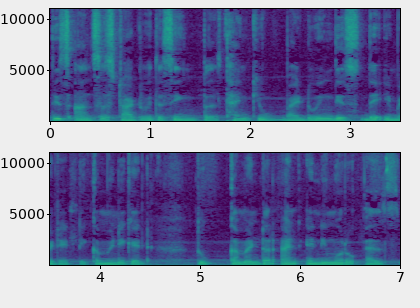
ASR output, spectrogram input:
These answers start with a simple thank you. By doing this, they immediately communicate to commenter and anyone else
